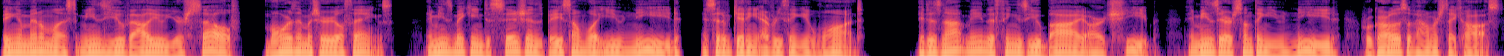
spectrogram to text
Being a minimalist means you value yourself more than material things. It means making decisions based on what you need instead of getting everything you want. It does not mean the things you buy are cheap. It means they are something you need regardless of how much they cost.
